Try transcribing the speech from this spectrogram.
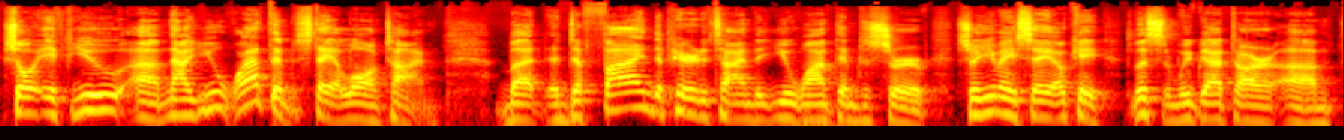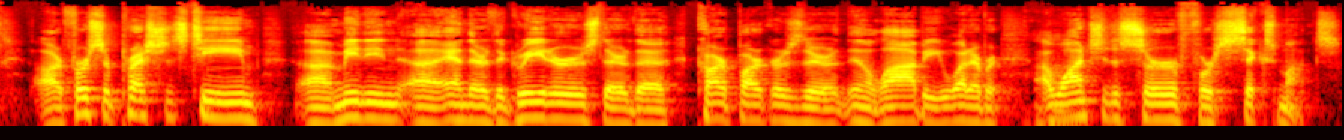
So if you um, now you want them to stay a long time, but define the period of time that you want them to serve. So you may say, okay, listen, we've got our um, our first impressions team uh, meeting, uh, and they're the greeters, they're the car parkers, they're in the lobby, whatever. I want you to serve for six months.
